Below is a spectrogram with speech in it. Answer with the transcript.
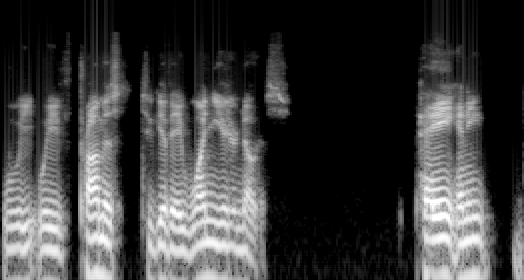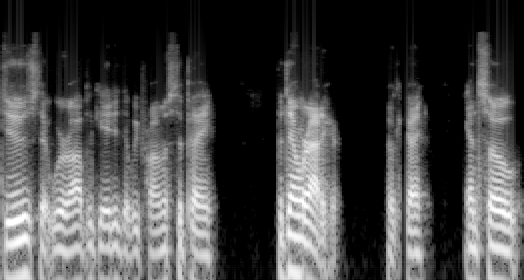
we we've promised to give a one year notice, pay any dues that we're obligated that we promised to pay, but then we're out of here. Okay, and so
